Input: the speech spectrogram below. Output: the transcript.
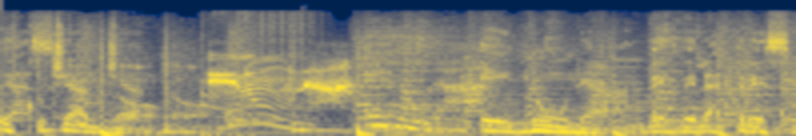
escuchando En una. En una. En Una desde las 13.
